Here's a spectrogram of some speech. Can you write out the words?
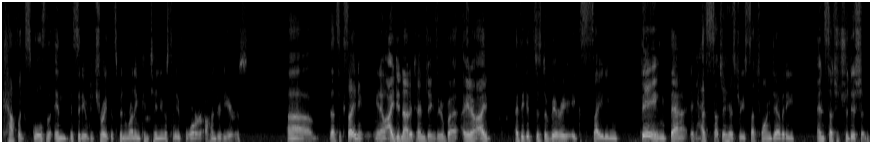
Catholic schools in the city of Detroit that's been running continuously for a hundred years. Uh, that's exciting. You know, I did not attend Gesu, but you know, I I think it's just a very exciting thing that it has such a history, such longevity, and such a tradition.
